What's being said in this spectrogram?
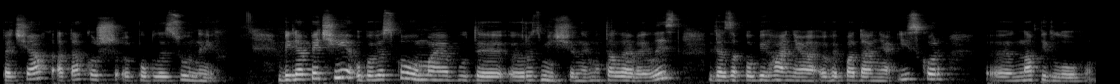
печах, а також е, поблизу них. Біля печі обов'язково має бути е, розміщений металевий лист для запобігання випадання іскор на підлогу.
